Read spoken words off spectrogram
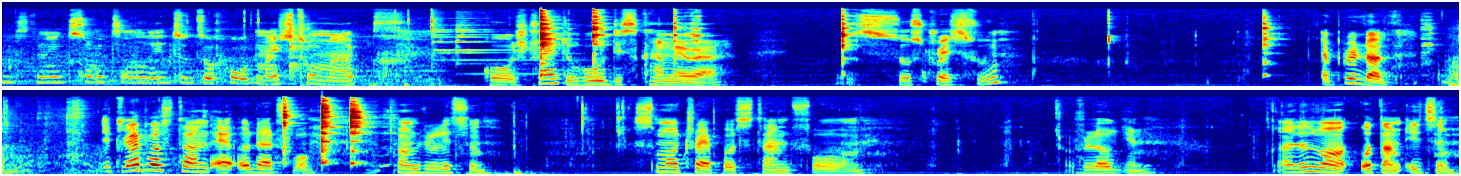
Just need something little to hold my stomach. Gosh trying to hold this camera is so stressful. I pray that the tripod stand I ordered for comes really soon small tripod stand for vlogging. I just want what I'm eating.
